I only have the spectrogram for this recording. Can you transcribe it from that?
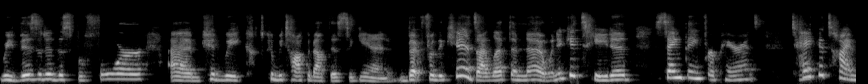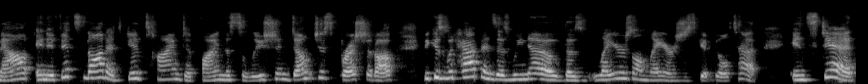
revisited this before. Um, could we could we talk about this again? But for the kids, I let them know when it gets heated, same thing for parents. Take a time out. And if it's not a good time to find the solution, don't just brush it off. Because what happens, as we know, those layers on layers just get built up. Instead,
